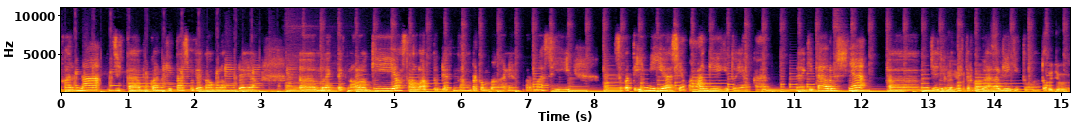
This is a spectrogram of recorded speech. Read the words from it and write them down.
Karena jika bukan kita sebagai kaula muda yang uh, melek teknologi yang selalu up to date tentang perkembangan informasi seperti ini ya siapa lagi gitu ya kan. Nah, kita harusnya uh, menjadi iya, lebih tergugah lagi gitu untuk Setuju.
